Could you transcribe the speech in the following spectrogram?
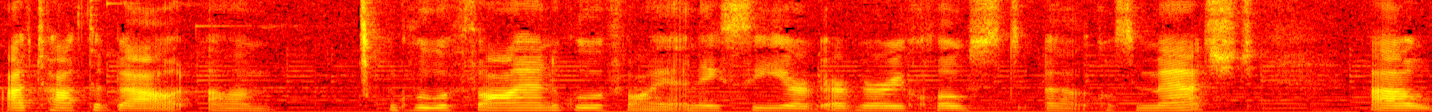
I've talked about um, glutathione, glutathione and AC are, are very close, uh, closely matched. Uh,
